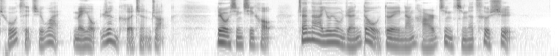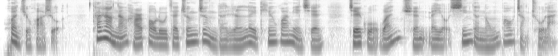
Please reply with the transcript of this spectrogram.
除此之外没有任何症状。六星期后，詹娜又用人痘对男孩进行了测试。换句话说，它让男孩暴露在真正的人类天花面前，结果完全没有新的脓包长出来。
